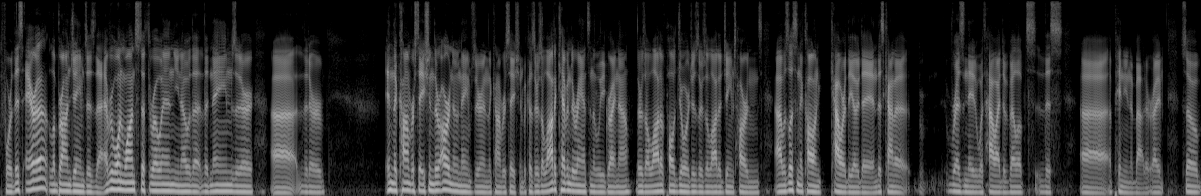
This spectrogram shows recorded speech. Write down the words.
For this era, LeBron James is that. Everyone wants to throw in, you know, the the names that are uh, that are in the conversation. There are no names that are in the conversation because there's a lot of Kevin Durant's in the league right now. There's a lot of Paul Georges. There's a lot of James Hardens. I was listening to Colin Cowherd the other day, and this kind of resonated with how I developed this uh, opinion about it. Right. So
